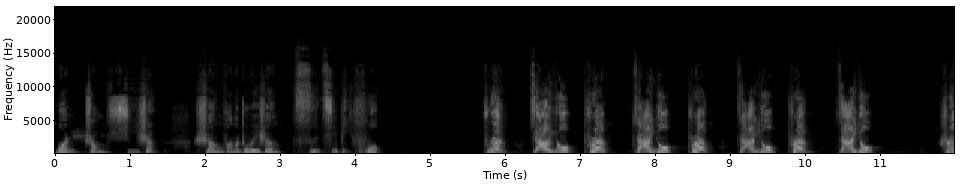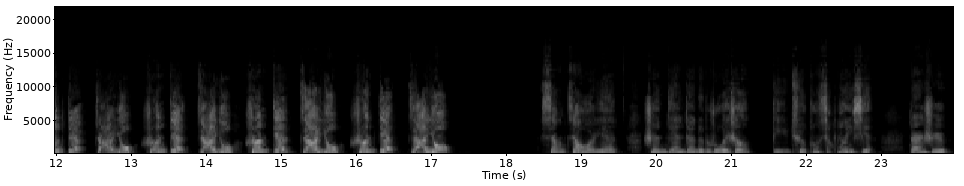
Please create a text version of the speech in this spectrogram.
观众席上，双方的助威声此起彼伏。Prime 加油，Prime 加油，Prime 加油，Prime 加油！神殿加油，神殿加油，神殿加油，神殿加油！相较而言，神殿战队的助威声的确更响亮一些，但是。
